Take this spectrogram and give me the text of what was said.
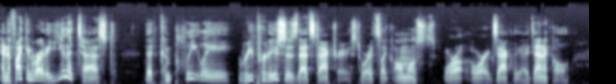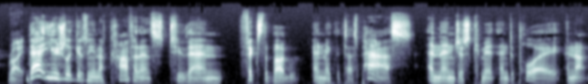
and if i can write a unit test that completely reproduces that stack trace to where it's like almost or or exactly identical Right. that usually gives me enough confidence to then fix the bug and make the test pass and then just commit and deploy and not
